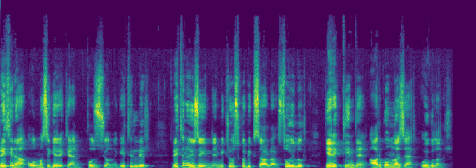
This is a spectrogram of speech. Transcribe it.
Retina olması gereken pozisyonuna getirilir. Retina yüzeyinde mikroskobik zarlar soyulur. Gerektiğinde argon lazer uygulanır.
